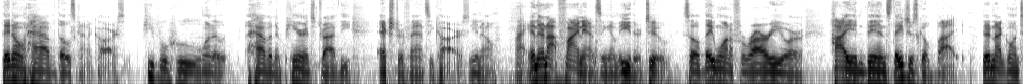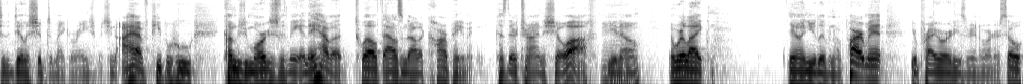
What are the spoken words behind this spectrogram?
they don't have those kind of cars. People who want to have an appearance drive the extra fancy cars, you know. Right. And they're not financing them either, too. So if they want a Ferrari or high end Benz, they just go buy it. They're not going to the dealership to make arrangements. You know, I have people who come to do mortgages with me and they have a twelve thousand dollar car payment because they're trying to show off. You mm. know, and we're like, you know, and you live in an apartment, your priorities are in order. So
